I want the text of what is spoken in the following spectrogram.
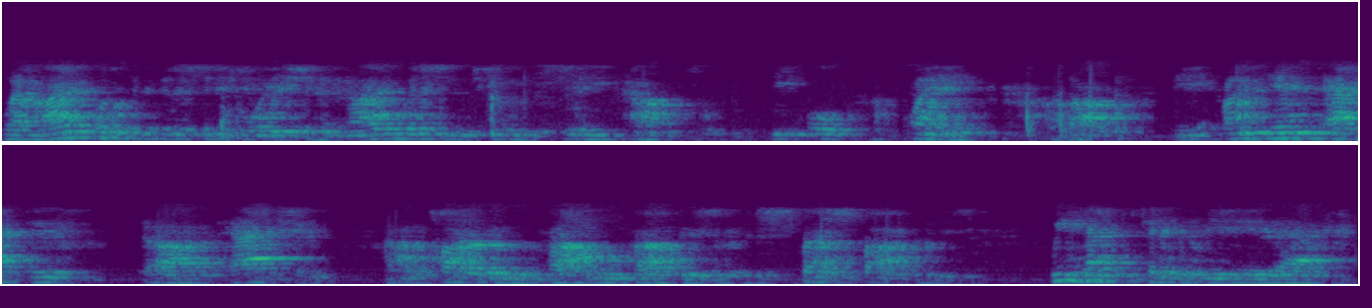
When I looked at this situation and I listened to the city council, the people complain about the inactive, uh, action on part of the problem properties or distressed properties, we have to take immediate action.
